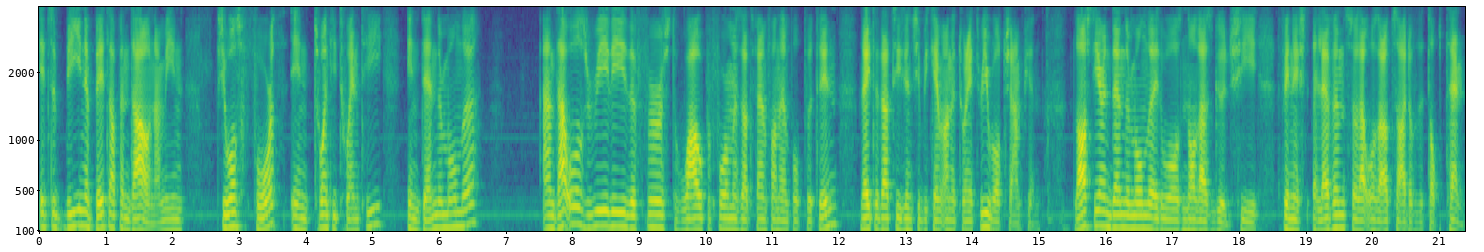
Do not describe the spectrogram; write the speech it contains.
it's been a bit up and down. I mean, she was fourth in 2020 in Dendermonde. And that was really the first wow performance that Fem van Empel put in. Later that season, she became under 23 world champion. Last year in Dendermonde, it was not as good. She finished 11th, so that was outside of the top 10.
